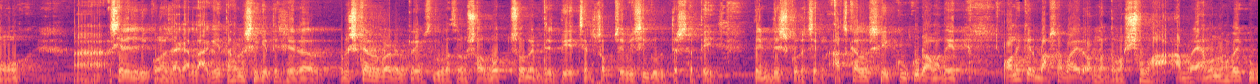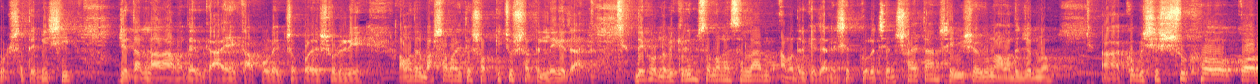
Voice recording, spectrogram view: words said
মুখ সেটা যদি কোনো জায়গায় লাগে, তাহলে সেক্ষেত্রে সেটা পরিষ্কার নবী করিম সাল্লাল্লাহু সর্বোচ্চ নির্দেশ দিয়েছেন, সবচেয়ে বেশি গুরুত্বের সাথে নির্দেশ করেছেন। আজকাল সেই কুকুর আমাদের অনেকের বাসা বাইরের অন্যতম শোভা। আমরা এমনভাবে কুকুরের সাথে মিশি যে তার লারা আমাদের গায়ে, কাপড়ে, চোপড়ে, শরীরে, আমাদের বাসা বাড়িতে সব কিছুর সাথে লেগে যায়। দেখুন, নবী করিম সাল্লাহ সাল্লাম আমাদেরকে যা নিষেধ করেছেন, শয়তান সেই বিষয়গুলো আমাদের জন্য খুব বেশি সুখকর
